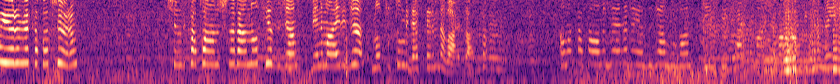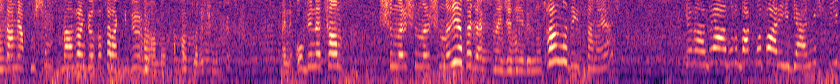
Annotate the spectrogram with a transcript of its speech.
koyuyorum ve kapatıyorum. Şimdi kapağın üstüne ben not yazacağım. Benim ayrıca not tuttuğum bir defterim de var zaten. Ama kapağın üzerine de yazacağım. Buradan gelip geçerken arkadan hangi gün ne işlem yapmışım. Bazen göz atarak gidiyorum ben böyle kapaklara çünkü. Hani o güne tam şunları şunları şunları yapacaksın Ece diye bir not almadıysam eğer genelde ya bunu bakma tarihi gelmiş deyip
